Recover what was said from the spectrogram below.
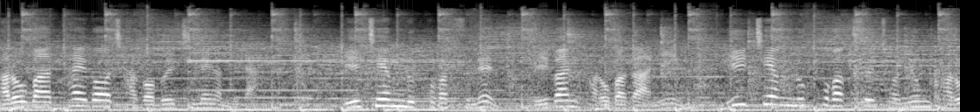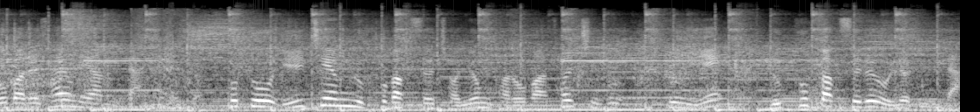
가로바 탈거 작업을 진행합니다. 일체형 루프박스는 일반 가로바가 아닌 일체형 루프박스 전용 가로바를 사용해야 합니다. 포토 일체형 루프박스 전용 가로바 설치 후 그 위에 루프 박스를 올려줍니다.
